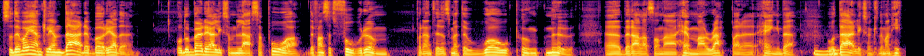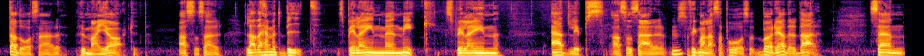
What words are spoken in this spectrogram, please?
så det var egentligen där det började. Och då började jag liksom läsa på, det fanns ett forum på den tiden som hette wow.nu. eh, Där alla sådana hemmarappare hängde. Och där liksom kunde man hitta då så här hur man gör typ. Alltså så här, ladda hem ett beat, spela in med en mick, spela in adlibs. Alltså så här, så fick man läsa på och så började det där. Sen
